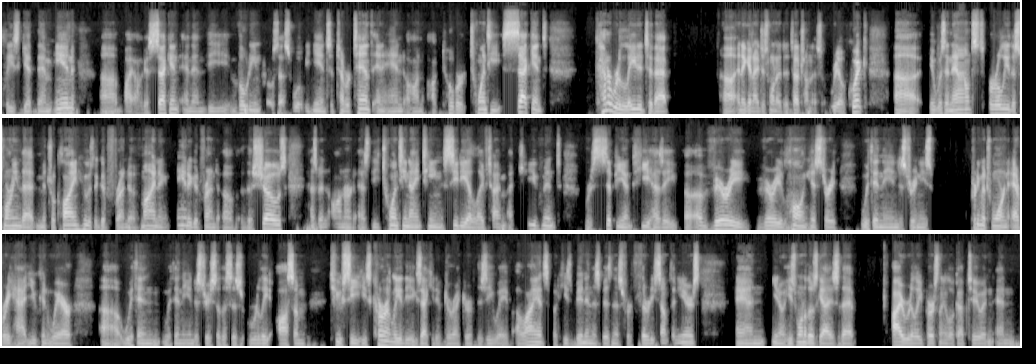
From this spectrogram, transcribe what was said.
please get them in uh, by August 2nd. And then the voting process will begin September 10th and end on October 22nd. Kind of related to that, uh, and again, I just wanted to touch on this real quick. Uh, it was announced early this morning that Mitchell Klein, who is a good friend of mine and, a good friend of the show's, has been honored as the 2019 CEDIA Lifetime Achievement recipient. He has a, a very, very long history within the industry, and he's pretty much worn every hat you can wear uh, within within the industry. So this is really awesome to see. He's currently the executive director of the Z Wave Alliance, but he's been in this business for thirty something years, and you know he's one of those guys that I really personally look up to and and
